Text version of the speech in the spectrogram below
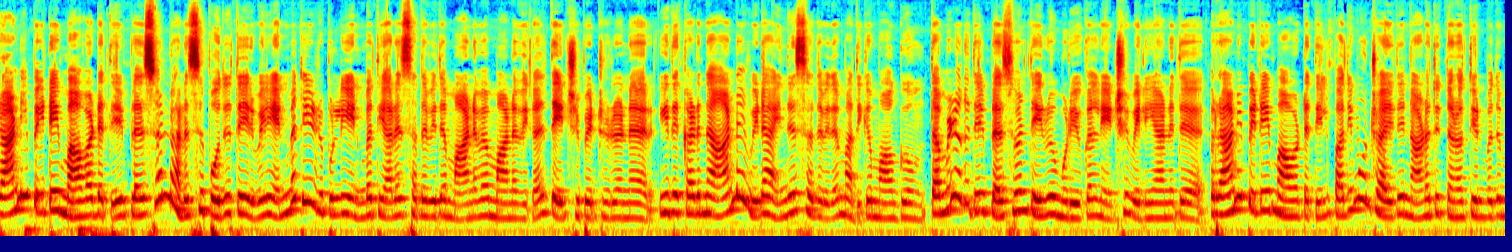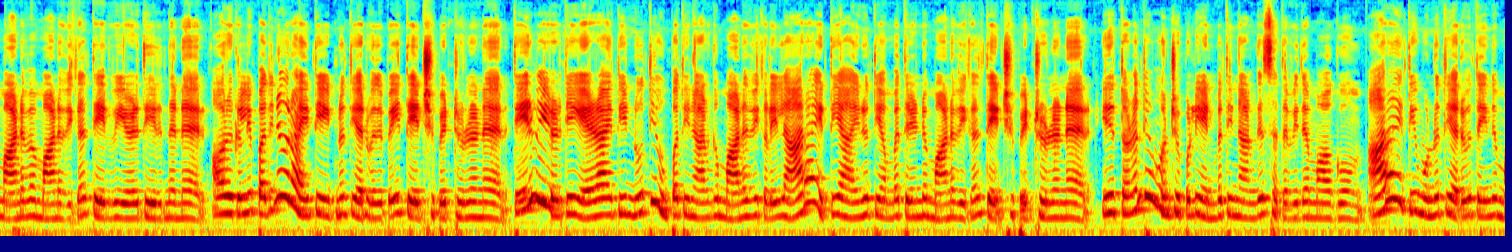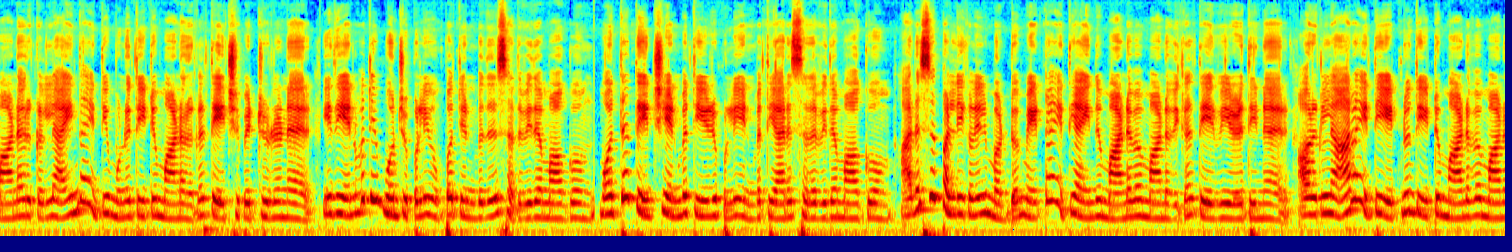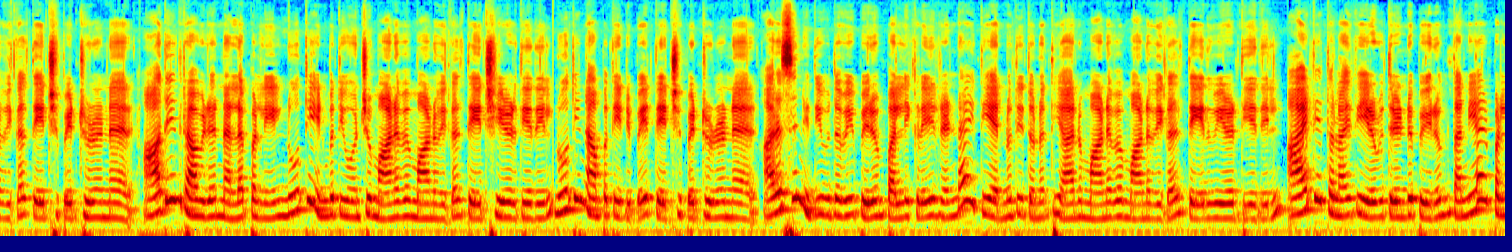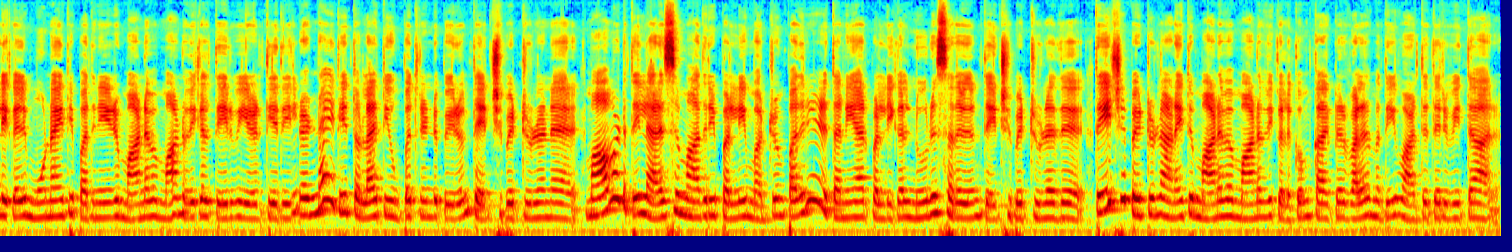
ராணிப்பேட்டை மாவட்டத்தில் plus one அரசு பொதுத் தேர்வில் எண்பத்தி ஏழு புள்ளி எண்பத்தி ஆறு சதவீத மாணவ மாணவிகள் தேர்ச்சி பெற்றுள்ளனர். இது கடந்த ஆண்டை விட ஐந்து சதவீதம் அதிகமாகும். தமிழகத்தில் பிளஸ் ஒன் தேர்வு முடிவுகள் நேற்று வெளியானது. ராணிப்பேட்டை மாவட்டத்தில் பதிமூன்றாயிரத்தி நானூத்தி தொண்ணூத்தி ஒன்பது மாணவ மாணவிகள் தேர்வு எழுதியிருந்தனர். அவர்களில் பதினோராயிரத்தி எட்நூத்தி அறுபது பேர் தேர்ச்சி பெற்றுள்ளனர். தேர்வு எழுதிய ஏழாயிரத்தி நூத்தி முப்பத்தி நான்கு மாணவிகளில் ஆறாயிரத்தி ஐநூத்தி ஐம்பத்தி ரெண்டு மாணவிகள் தேர்ச்சி பெற்றுள்ளனர். இது தொண்ணூத்தி மூன்று புள்ளி எண்பத்தி நான்கு சதவீதமாகும். ஆறாயிரத்தி முன்னூத்தி அறுபத்தைந்து மாணவர்களில் ஐந்தாயிரத்தி முன்னூத்தி எட்டு மாணவர்கள் தேர்ச்சி பெற்றுள்ளனர். இது எண்பத்தி மூன்று புள்ளி முப்பத்தி ஒன்பது சதவீதமாகும். மொத்த தேர்ச்சி எண்பத்தி ஏழு புள்ளி எண்பத்தி ஆறு சதவீதமாகும். அரசு பள்ளிகளில் மட்டும் எட்டாயிரத்தி ஐந்து மாணவ மாணவிகள் தேர்வு எழுதினர். அவர்கள் ஆறாயிரத்தி எட்நூத்தி எட்டு மாணவ மாணவிகள் தேர்ச்சி பெற்றுள்ளனர். ஆதி திராவிடர் நல்ல பள்ளியில் நூத்தி எண்பத்தி ஒன்று மாணவ மாணவிகள் தேர்ச்சி எழுதியதில் நூத்தி நாற்பத்தி எட்டு பேர் தேர்ச்சி பெற்றுள்ளனர். அரசு நிதியுதவி பெறும் பள்ளிகளில் இரண்டாயிரத்தி இருநூத்தி தொண்ணூத்தி ஆறு மாணவ மாணவிகள் தேர்வு எழுதியதில் ஆயிரத்தி தொள்ளாயிரத்தி எழுபத்தி ரெண்டு பேரும் தன் தனியார் பள்ளிகளில் மூணாயிரத்தி பதினேழு மாணவ மாணவிகள் தேர்வு எழுதியதில் இரண்டாயிரத்தி தொள்ளாயிரத்தி முப்பத்தி ரெண்டு பேரும் தேர்ச்சி பெற்றுள்ளனர். மாவட்டத்தில் அரசு மாதிரி பள்ளி மற்றும் பதினேழு தனியார் பள்ளிகள் நூறு சதவீதம் தேர்ச்சி பெற்றுள்ளது. தேர்ச்சி பெற்றுள்ள அனைத்து மாணவ மாணவிகளுக்கும் கலெக்டர் வளர்மதி வாழ்த்து தெரிவித்தார்.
